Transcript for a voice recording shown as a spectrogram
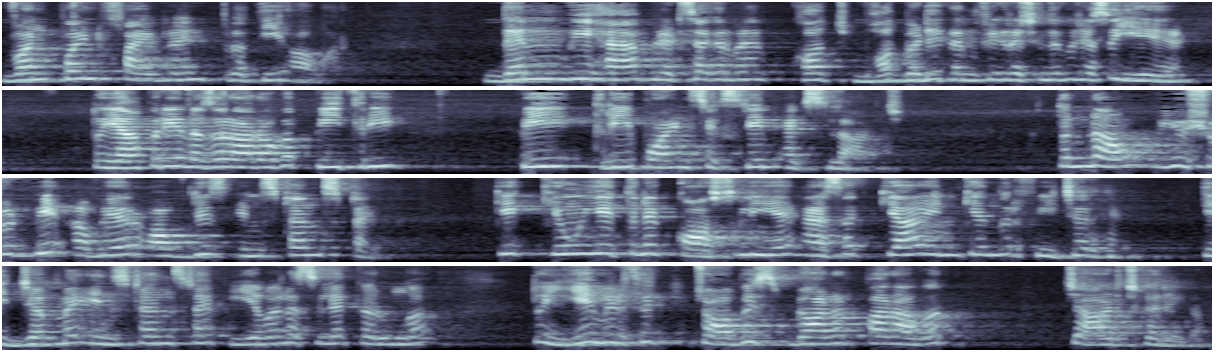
1.59 प्रति hour then we have let's अगर मैं बहुत बहुत बड़ी कन्फिग्रेशन देखो, जैसे ये है तो यहाँ पर ये नज़र आ रहा होगा P three P three X large तो now you should be aware of this instance type कि क्यों ये इतने कॉस्टली है, ऐसा क्या इनके अंदर फीचर है, कि जब मैं इंस्टेंस टाइप ये वाला सिलेक्ट करूँगा तो ये मेरे से 24 डॉलर पर आवर चार्ज करेगा।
